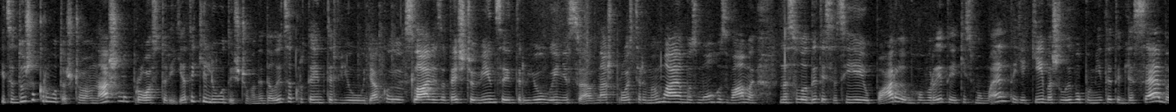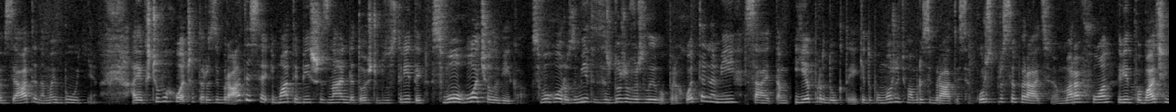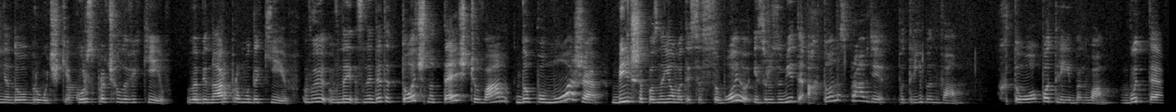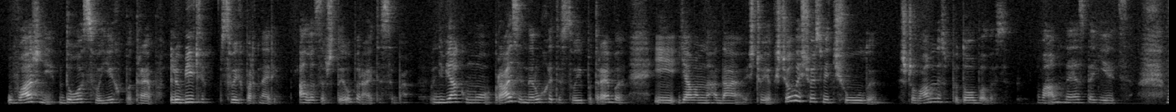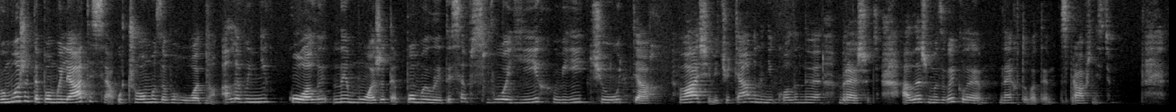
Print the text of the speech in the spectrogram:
І це дуже круто, що в нашому просторі є такі люди, що вони дали це круте інтерв'ю. Дякую Славі за те, що він це інтерв'ю виніс в наш простір. І Ми маємо змогу з вами насолодитися цією парою, обговорити якісь моменти, які важливо помітити для себе, взяти на майбутнє. А якщо ви хочете розібратися і мати більше знань для того, щоб зустріти свого чоловіка, свого розумієте, це ж дуже важливо. Переходьте на мій сайт, там є продукти, які допоможуть вам розібратися. Курс про сепарацію, марафон від побачення до обручки, курс про чоловіків. Вебінар про мудаків. Ви знайдете точно те, що вам допоможе більше познайомитися з собою і зрозуміти, а хто насправді потрібен вам хто потрібен вам. Будьте уважні до своїх потреб. Любіть своїх партнерів, але завжди обирайте себе. Ні в якому разі не рухайте свої потреби. І я вам нагадаю, що якщо ви щось відчули, що вам не сподобалось, вам не здається. Ви можете помилятися у чому завгодно, але ви ніколи не можете помилитися в своїх відчуттях. Ваші відчуття вони ніколи не брешуть. Але ж ми звикли нехтувати справжністю.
